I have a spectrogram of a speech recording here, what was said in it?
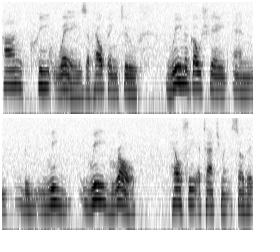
concrete ways of helping to renegotiate and re regrow healthy attachment so that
